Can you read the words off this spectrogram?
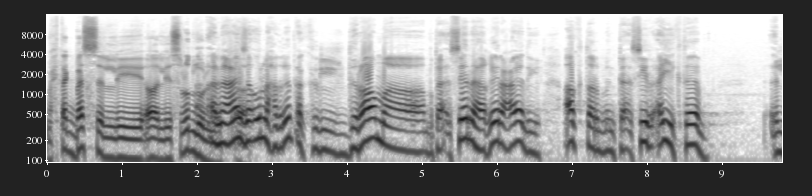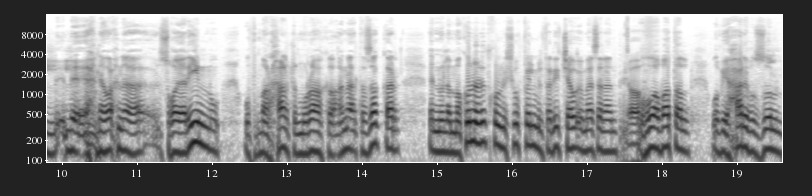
محتاج بس اللي آه اللي يسرد له أنا عايز آه. أقول لحضرتك الدراما تاثيرها غير عادي أكتر من تأثير أي كتاب اللي إحنا وإحنا صغيرين وفي مرحلة المراهقة أنا أتذكر إنه لما كنا ندخل نشوف فيلم الفريد شوقي مثلا آه. وهو بطل وبيحارب الظلم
